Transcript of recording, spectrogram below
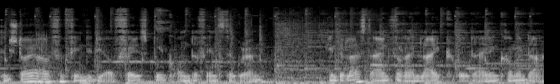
Den Steueraffen findet ihr auf Facebook und auf Instagram. Hinterlasst einfach ein Like oder einen Kommentar.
